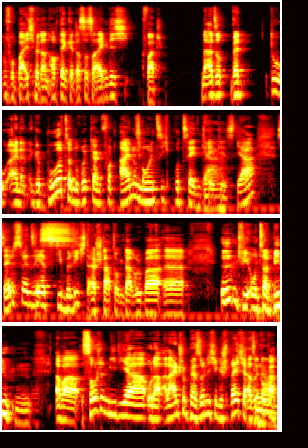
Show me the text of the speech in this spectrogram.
Wobei ich mir dann auch denke, das ist eigentlich Quatsch. Also, wenn du einen Geburtenrückgang von 91% tätigst, ja. ja, selbst wenn sie das jetzt die Berichterstattung darüber äh, irgendwie unterbinden. Aber Social Media oder allein schon persönliche Gespräche, also genau. guck mal,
